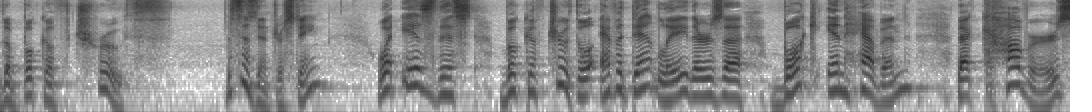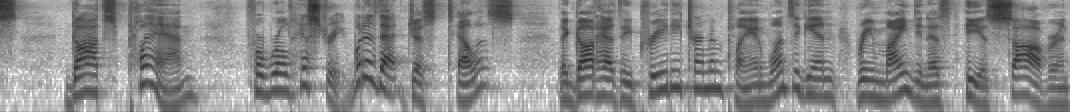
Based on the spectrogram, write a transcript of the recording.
the book of truth. This is interesting. What is this book of truth? Well, evidently, there's a book in heaven that covers God's plan for world history. What does that just tell us? That God has a predetermined plan, once again reminding us He is sovereign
